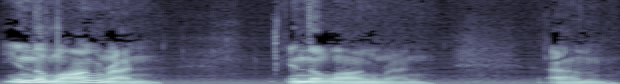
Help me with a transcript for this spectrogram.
in the long run, in the long run, um,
